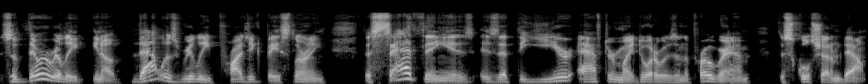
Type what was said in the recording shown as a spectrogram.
so they were really you know that was really project based learning. The sad thing is is that the year after my daughter was in the program, the school shut him down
